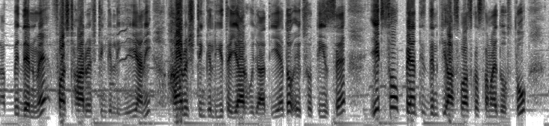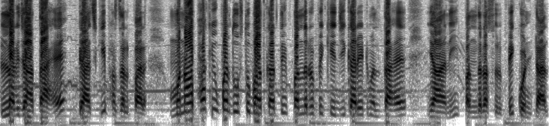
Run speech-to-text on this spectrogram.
नब्बे दिन में फ़र्स्ट हार्वेस्टिंग के लिए, यानी हार्वेस्टिंग के लिए तैयार हो जाती है। तो 130 से 135 दिन के आसपास का समय दोस्तों लग जाता है प्याज की फ़सल पर। मुनाफा के ऊपर दोस्तों बात करते हैं, पंद्रह रुपए के का रेट मिलता है, यानी पंद्रह सौ रुपये क्विंटल।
